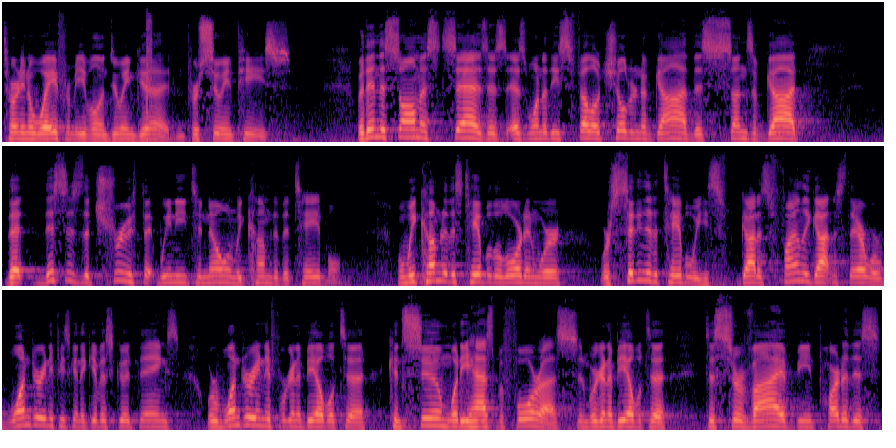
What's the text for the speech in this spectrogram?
turning away from evil and doing good, and pursuing peace. But then the psalmist says, as, as one of these fellow children of God, the sons of God, that this is the truth that we need to know when we come to the table. When we come to this table of the Lord and we're, we're sitting at the table, he's, God has finally gotten us there. We're wondering if He's going to give us good things. We're wondering if we're going to be able to consume what He has before us, and we're going to be able to, to survive being part of this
